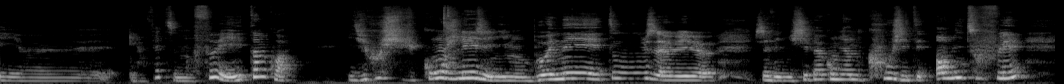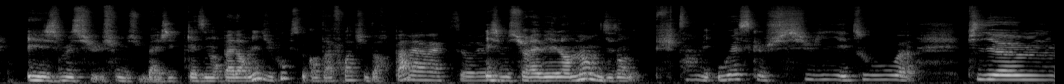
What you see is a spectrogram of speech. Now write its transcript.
Et, euh, et en fait, mon feu est éteint, quoi. Et du coup, je suis congelée, j'ai mis mon bonnet et tout, j'avais euh, j'avais mis je sais pas combien de coups, j'étais emmitouflée. Et je me suis, je me suis, bah, j'ai quasiment pas dormi du coup, parce que quand t'as froid, tu dors pas. Ouais, ouais, c'est horrible. Et je me suis réveillée le lendemain en me disant, mais putain, mais où est-ce que je suis et tout. Puis, euh,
